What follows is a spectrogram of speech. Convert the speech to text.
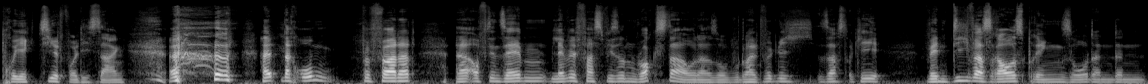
projektiert, wollte ich sagen. halt nach oben befördert, äh, auf denselben Level fast wie so ein Rockstar oder so, wo du halt wirklich sagst, okay, wenn die was rausbringen, so, dann, dann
